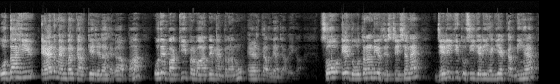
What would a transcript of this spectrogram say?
ਉਦਾਂ ਹੀ ਐਡ ਮੈਂਬਰ ਕਰਕੇ ਜਿਹੜਾ ਹੈਗਾ ਆਪਾਂ, ਉਹਦੇ ਬਾਕੀ ਪਰਿਵਾਰ ਦੇ ਮੈਂਬਰਾਂ ਨੂੰ ਐਡ ਕਰ ਲਿਆ ਜਾਵੇਗਾ। ਸੋ ਇਹ ਦੋ ਤਰ੍ਹਾਂ ਦੀ ਰਜਿਸਟ੍ਰੇਸ਼ਨ ਹੈ, ਜਿਹੜੀ ਕਿ ਤੁਸੀਂ ਜਿਹੜੀ ਹੈਗੀ ਆ ਕਰਨੀ ਹੈ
